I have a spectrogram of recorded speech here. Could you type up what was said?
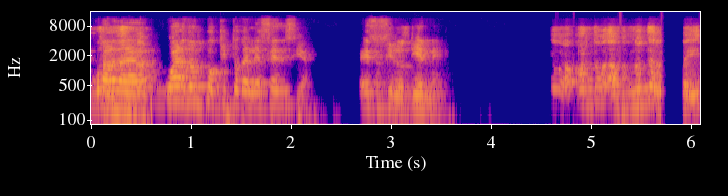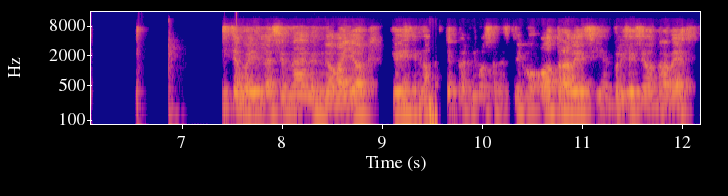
guarda, guarda un poquito de la esencia. Eso sí lo tiene. aparte, ah, no te reíste, güey, la escena en Nueva York que dice, no, es que perdimos a nuestro hijo otra vez y el policía dice, ¿otra vez?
